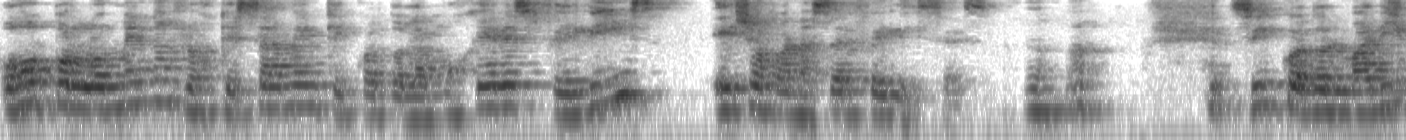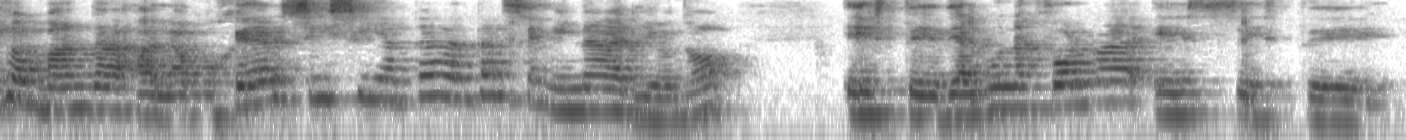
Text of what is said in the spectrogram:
o por lo menos los que saben que cuando la mujer es feliz, ellos van a ser felices. ¿sí? Cuando el marido manda a la mujer, sí, sí, anda, anda al seminario, ¿no? Este, de alguna forma es, este,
